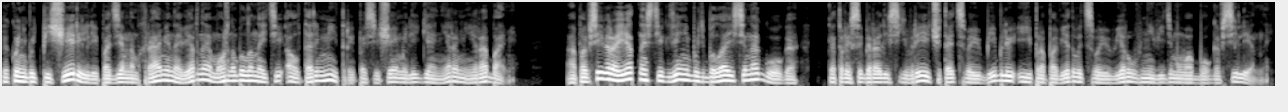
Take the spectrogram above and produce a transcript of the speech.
Какой-нибудь пещере или подземном храме, наверное, можно было найти алтарь Митры, посещаемый легионерами и рабами. А по всей вероятности, где-нибудь была и синагога, в которой собирались евреи читать свою Библию и проповедовать свою веру в невидимого Бога Вселенной.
